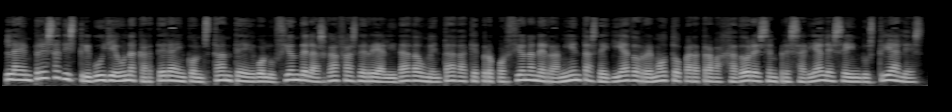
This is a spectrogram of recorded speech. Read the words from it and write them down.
La empresa distribuye una cartera en constante evolución de las gafas de realidad aumentada que proporcionan herramientas de guiado remoto para trabajadores empresariales e industriales,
